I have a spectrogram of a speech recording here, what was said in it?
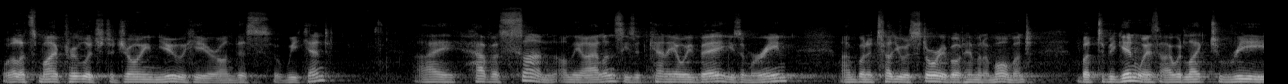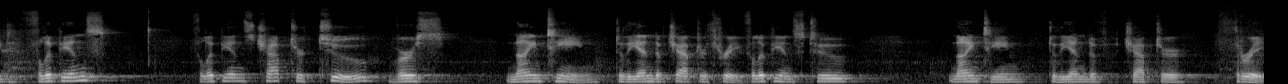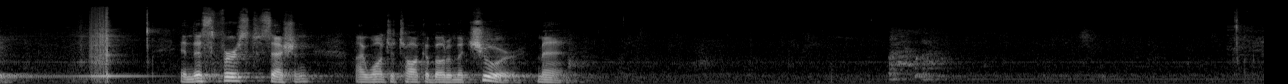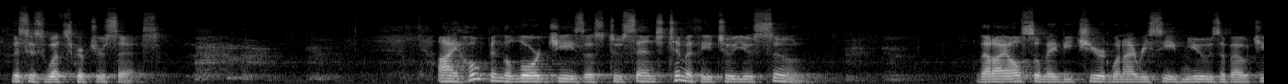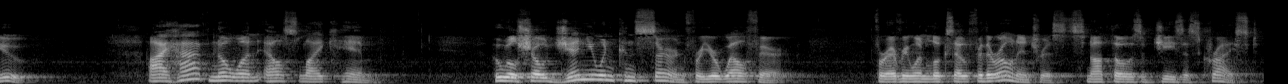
Well, it's my privilege to join you here on this weekend. I have a son on the islands. He's at Kaneohe Bay. He's a Marine. I'm going to tell you a story about him in a moment. But to begin with, I would like to read Philippians, Philippians chapter 2, verse 19 to the end of chapter 3. Philippians 2, 19 to the end of chapter 3. In this first session, I want to talk about a mature man. This is what Scripture says. I hope in the Lord Jesus to send Timothy to you soon, that I also may be cheered when I receive news about you. I have no one else like him who will show genuine concern for your welfare. For everyone looks out for their own interests, not those of Jesus Christ.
